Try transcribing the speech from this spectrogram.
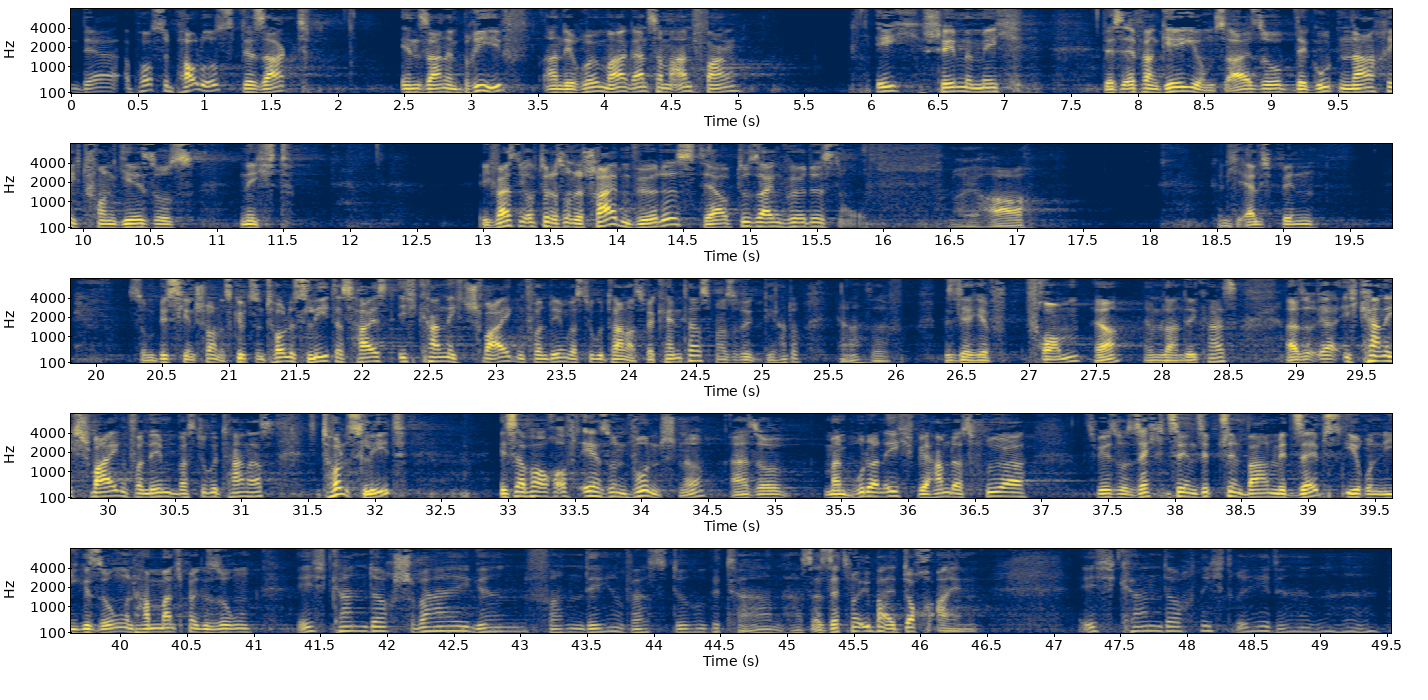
Der Apostel Paulus, der sagt in seinem Brief an die Römer ganz am Anfang, ich schäme mich des Evangeliums, also der guten Nachricht von Jesus nicht. Ich weiß nicht, ob du das unterschreiben würdest, ja, ob du sagen würdest, oh, naja, wenn ich ehrlich bin, so ein bisschen schon. Es gibt so ein tolles Lied, das heißt, ich kann nicht schweigen von dem, was du getan hast. Wer kennt das? Also die Hand hoch. Ja, wir sind ja hier fromm, ja, im Landekreis. Also ja, ich kann nicht schweigen von dem, was du getan hast. Ist ein tolles Lied, ist aber auch oft eher so ein Wunsch. Ne? Also mein Bruder und ich, wir haben das früher, als wir so 16, 17 waren, mit Selbstironie gesungen und haben manchmal gesungen, ich kann doch schweigen von dem, was du getan hast. Also setz mal überall doch ein. Ich kann doch nicht reden.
